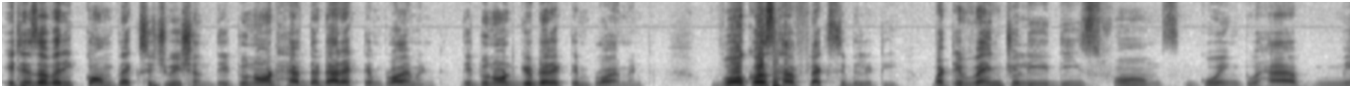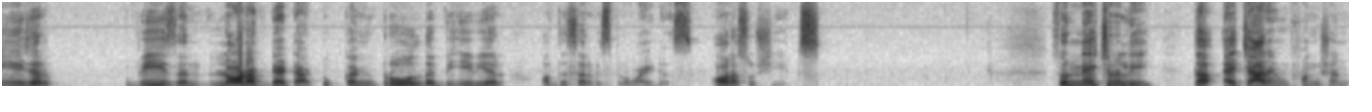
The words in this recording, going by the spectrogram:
it is a very complex situation, they do not have the direct employment, they do not give direct employment, workers have flexibility, but eventually these firms going to have major ways and lot of data to control the behavior of the service providers or associates. So, naturally the HRM function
